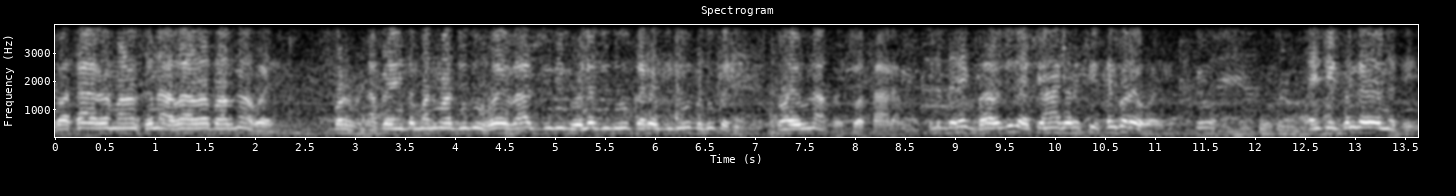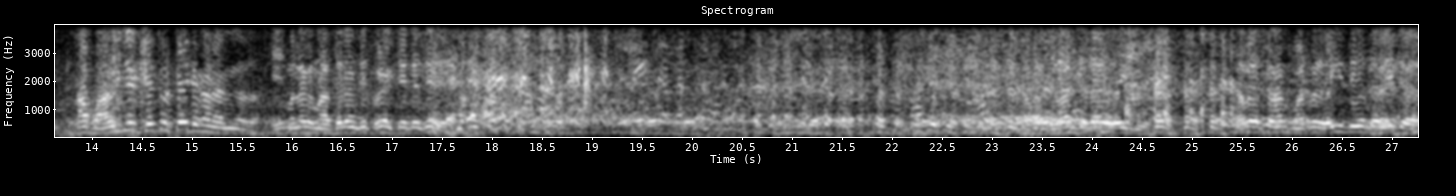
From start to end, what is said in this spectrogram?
ચોથા માણસો ના આવા આવા ભાવ ના હોય. બરોબર. આપણે અહીં તો મનમાં જુદું હોય વાત જુદી બોલે જુદું કરે જુદું બધું કરીએ. તો એવું ના હોય ચોથા આરામ એટલે દરેક ભાવ જુદા ત્યાં આગળ તીર્થંકરો હોય. કેવું? અહીં તીર્થંકરો નથી. આ મહાવીર ક્ષેત્ર કઈ ઠેકાણે આવ્યું દાદા? એ મને લાગે માથેરાનથી થોડેક છેટે છે. જવાન કદાચ રહી ગયું. આપણે તમારે મોટર લઈ દીધી લઈ જવા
